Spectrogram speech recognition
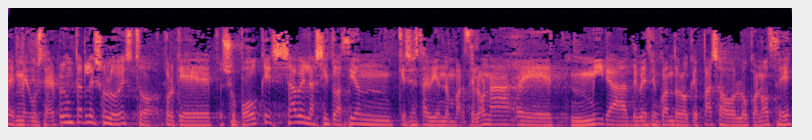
Eh, me gustaría preguntarle solo esto, porque supongo que sabe la situación que se está viviendo en Barcelona, eh, mira de vez en cuando lo que pasa o lo conoce.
